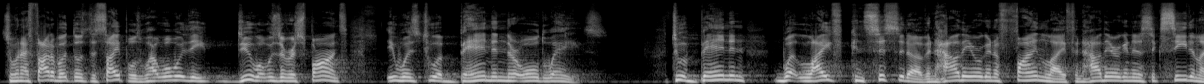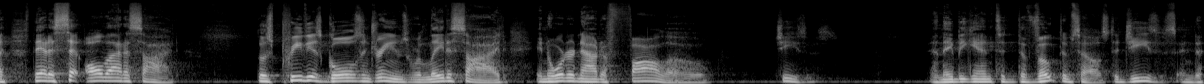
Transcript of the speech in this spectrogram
So when I thought about those disciples, what would they do? What was the response? It was to abandon their old ways, to abandon what life consisted of and how they were going to find life and how they were going to succeed in life. They had to set all that aside. Those previous goals and dreams were laid aside in order now to follow Jesus. And they began to devote themselves to Jesus and to,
